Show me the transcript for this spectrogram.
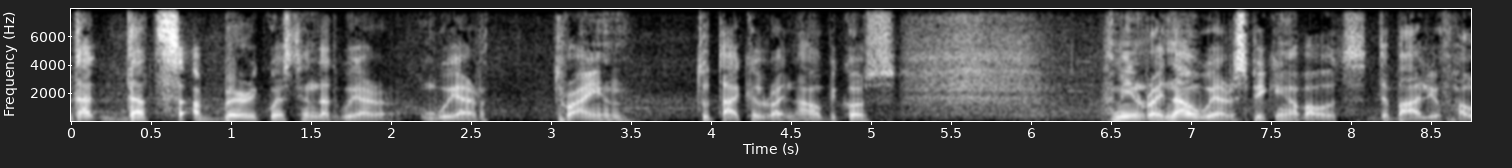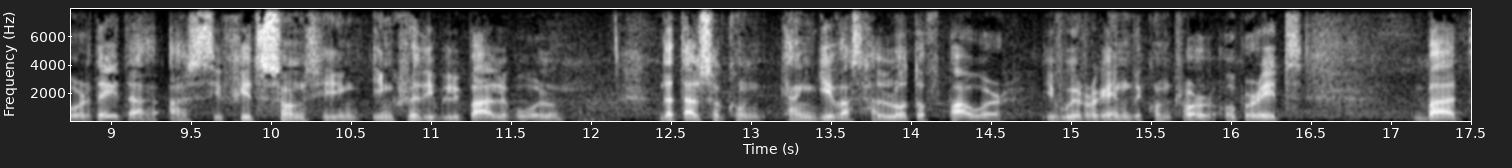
that, that's a very question that we are, we are trying to tackle right now because. I mean, right now we are speaking about the value of our data as if it's something incredibly valuable, that also con- can give us a lot of power if we regain the control over it. But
